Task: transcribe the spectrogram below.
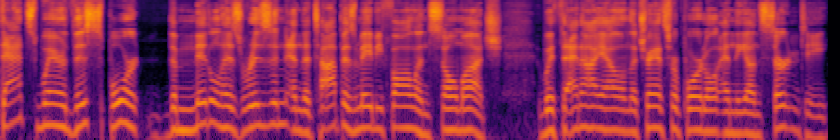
That's where this sport, the middle has risen and the top has maybe fallen so much with NIL and the transfer portal and the uncertainty.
